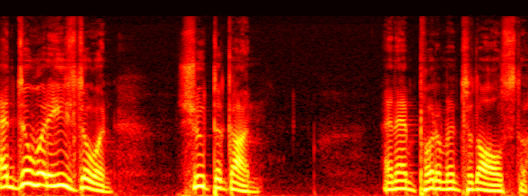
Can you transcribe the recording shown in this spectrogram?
and do what he's doing. Shoot the gun, and then put him into the holster.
